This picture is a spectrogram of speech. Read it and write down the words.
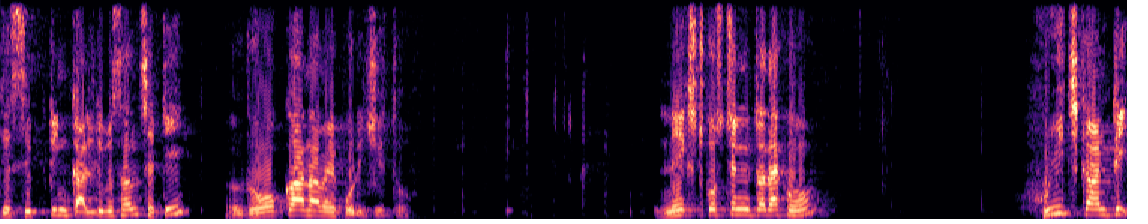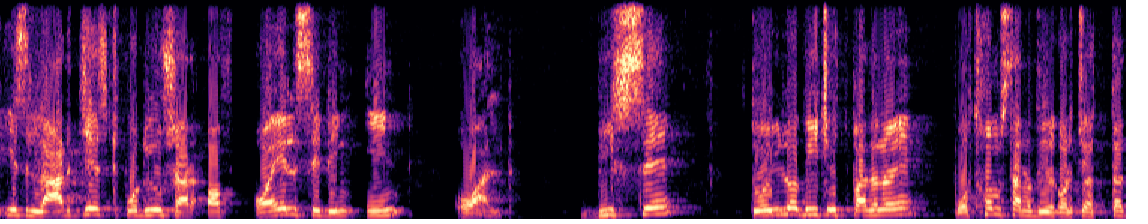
যে শিফটিং কাল্টিভেশন, সেটি রোকা নামে পরিচিত। নেক্সট কোশ্চেনটা দেখো। Which country is largest producer of oil seeding in world বিশ্বে তৈল বীজ উৎপাদনে প্রথম স্থান অধিকার করছে, অর্থাৎ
